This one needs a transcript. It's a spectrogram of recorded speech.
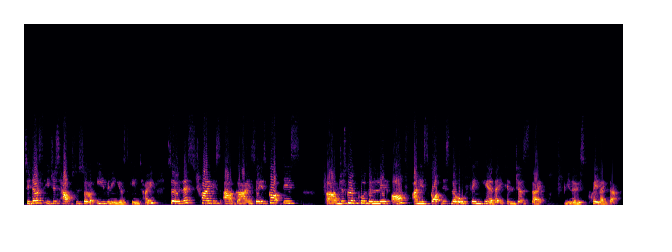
So it does it just helps to sort of evening your skin tone. So let's try this out guys. So it's got this I'm just going to pull the lid off and it's got this little thing here that you can just like you know spray like that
